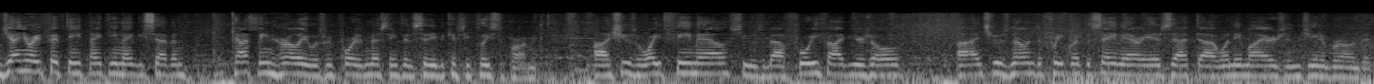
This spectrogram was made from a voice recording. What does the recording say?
On January 15, 1997, Kathleen Hurley was reported missing to the City of Poughkeepsie Police Department. Uh, she was a white female. She was about 45 years old, uh, and she was known to frequent the same areas that uh, Wendy Myers and Gina Barone did.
